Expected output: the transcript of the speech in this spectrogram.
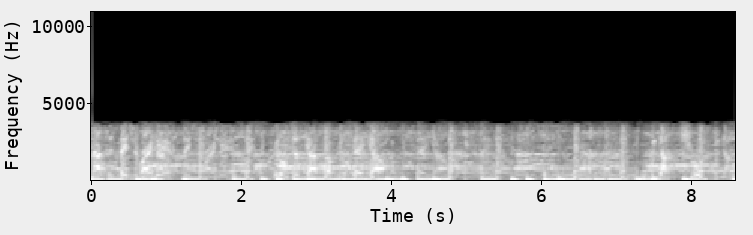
not this station right here. We don't just got something to say, y'all. We got the truth.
